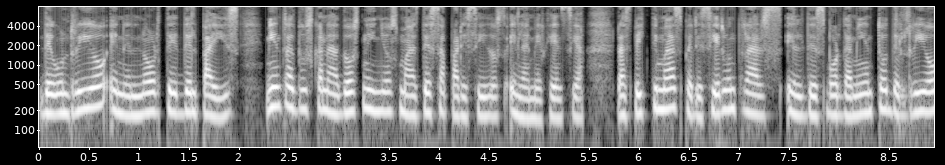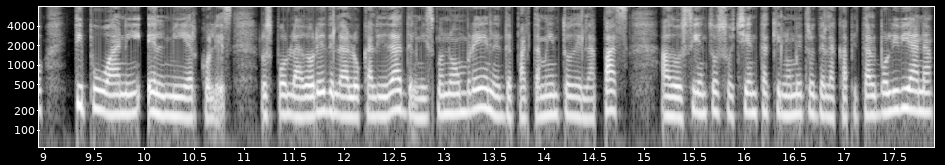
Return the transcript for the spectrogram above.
de un río en el norte del país, mientras buscan a dos niños más desaparecidos en la emergencia. Las víctimas perecieron tras el desbordamiento del río Tipuani el miércoles. Los pobladores de la localidad del mismo nombre, en el departamento de La Paz, a 280 kilómetros de la capital boliviana,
